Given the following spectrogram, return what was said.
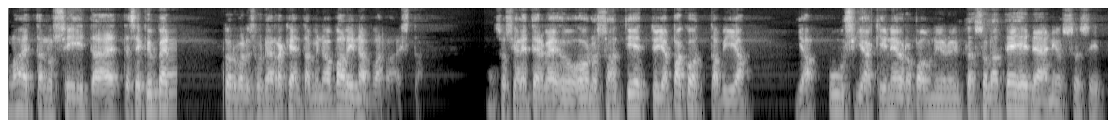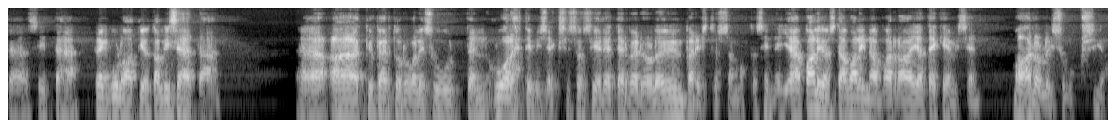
laittanut siitä, että se kyberturvallisuuden rakentaminen on valinnanvaraista. Sosiaali- ja terveydenhuollossa on tiettyjä pakottavia ja uusiakin Euroopan unionin tasolla tehdään, jossa sitä, sitä regulaatiota lisätään ää, kyberturvallisuuden huolehtimiseksi sosiaali- ja terveydenhuollon ympäristössä, mutta sinne jää paljon sitä valinnanvaraa ja tekemisen mahdollisuuksia.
